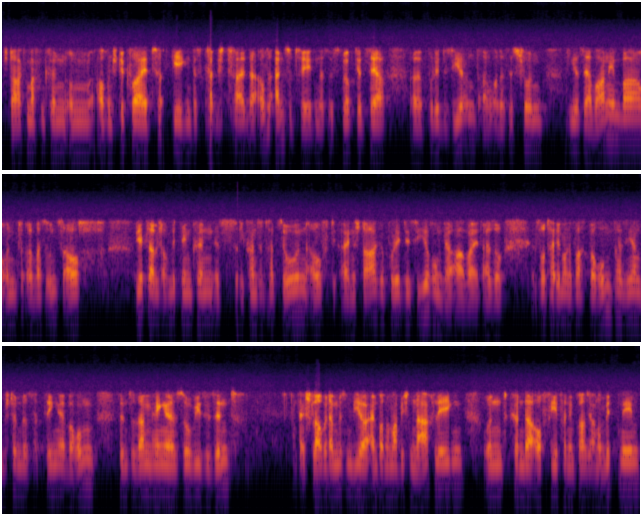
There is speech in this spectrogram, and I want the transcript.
stark machen können, um auch ein Stück weit gegen das Kapital da auch anzutreten. Das ist, wirkt jetzt sehr äh, politisierend, aber das ist schon hier sehr wahrnehmbar und äh, was uns auch wir, glaube ich, auch mitnehmen können, ist die Konzentration auf die, eine starke Politisierung der Arbeit. Also es wird halt immer gefragt, warum passieren bestimmte Dinge, warum sind Zusammenhänge so, wie sie sind. Ich glaube, da müssen wir einfach nochmal ein bisschen nachlegen und können da auch viel von den Brasilianern mitnehmen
